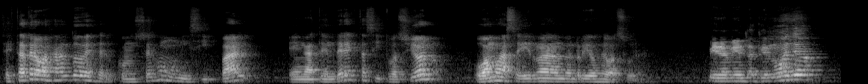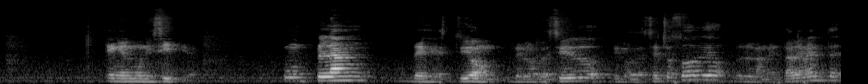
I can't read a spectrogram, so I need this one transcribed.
¿Se está trabajando desde el Consejo Municipal en atender esta situación o vamos a seguir nadando en ríos de basura? Mira, mientras que no haya en el municipio un plan de gestión de los residuos y los desechos sólidos, lamentablemente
